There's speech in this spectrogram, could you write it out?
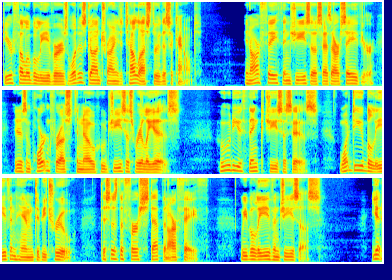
Dear fellow believers, what is God trying to tell us through this account? In our faith in Jesus as our Savior, it is important for us to know who Jesus really is. Who do you think Jesus is? What do you believe in him to be true? This is the first step in our faith. We believe in Jesus. Yet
